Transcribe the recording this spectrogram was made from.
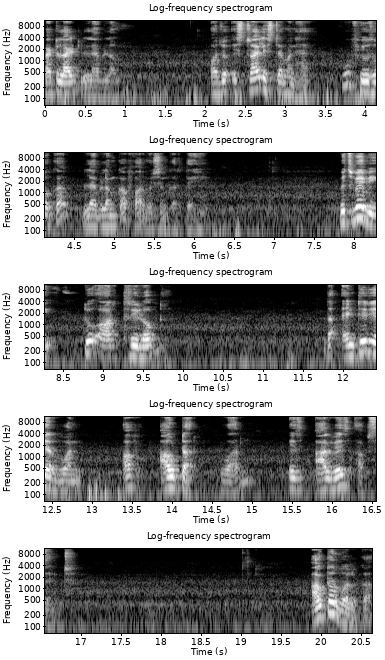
petaloid labellum और जो स्ट्राइल स्टेमन है वो फ्यूज़ होकर लेबलम का फॉर्मेशन करते हैं विच में बी टू और three lobed the anterior one of outer whorl is always absent outer whorl का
